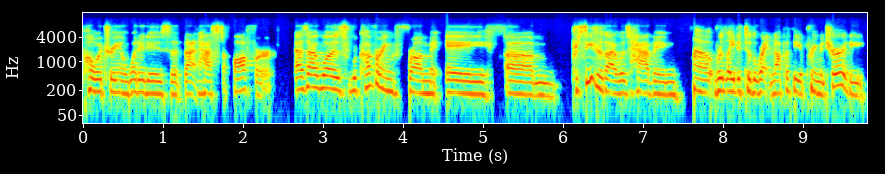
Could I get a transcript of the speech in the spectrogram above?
poetry and what it is that that has to offer. As I was recovering from a um, procedure that I was having uh, related to the retinopathy of prematurity,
